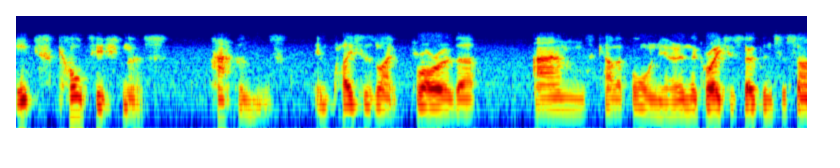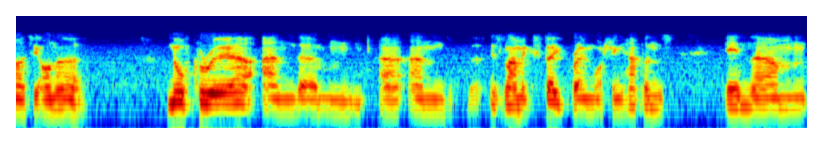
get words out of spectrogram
its cultishness happens in places like Florida and California, in the greatest open society on earth. North Korea and um, uh, and Islamic State brainwashing happens in um,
